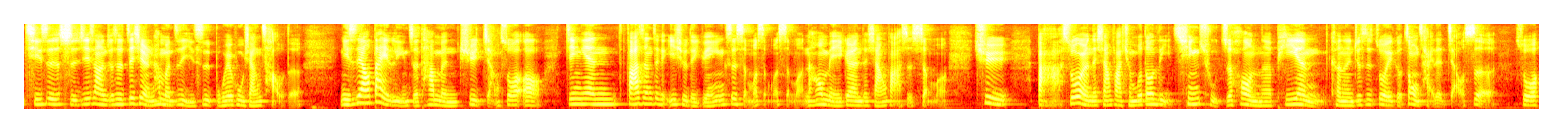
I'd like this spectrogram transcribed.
其实实际上就是这些人他们自己是不会互相吵的。你是要带领着他们去讲说，哦，今天发生这个 issue 的原因是什么什么什么，然后每一个人的想法是什么，去把所有人的想法全部都理清楚之后呢，PM 可能就是做一个仲裁的角色。说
